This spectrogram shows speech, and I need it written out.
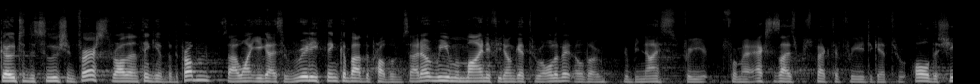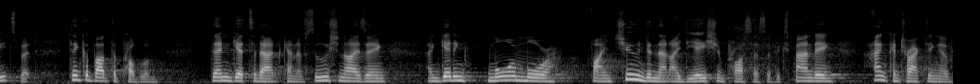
Go to the solution first rather than thinking about the problem. So I want you guys to really think about the problem. So I don't really mind if you don't get through all of it, although it'd be nice for you, from an exercise perspective, for you to get through all the sheets. But think about the problem, then get to that kind of solutionizing and getting more and more fine-tuned in that ideation process of expanding and contracting of,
